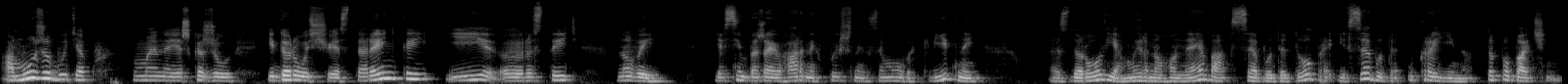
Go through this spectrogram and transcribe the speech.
А може бути, як у мене, я ж кажу, і дорощує старенький, і е, ростить новий. Я всім бажаю гарних пишних зимових квітнень, здоров'я, мирного неба, все буде добре і все буде Україна. До побачення!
